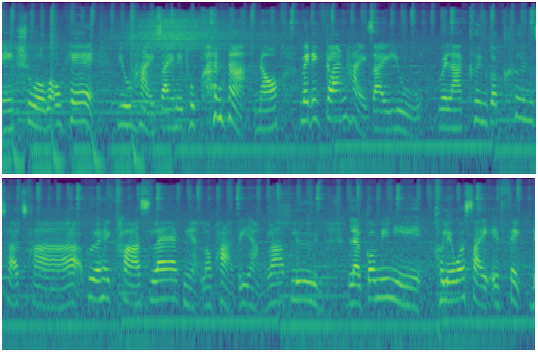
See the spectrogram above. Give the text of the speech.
make sure ว่าโอเคอยู่หายใจในทุกขณะเนาะไม่ได้กลั้นหายใจอยู่ เวลาขึ้นก็ขึ้นช้าๆ เพื่อให้คลาสแรกเนี่ยเราผ่านไปอย่างราบลื่น แล้วก็ไม่มีเขาเรียกว่า side effect ใ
